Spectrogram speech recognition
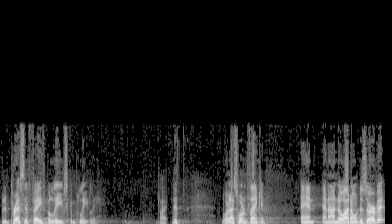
But impressive faith believes completely. Like this, Lord, that's what I'm thinking. and, and I know I don't deserve it.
